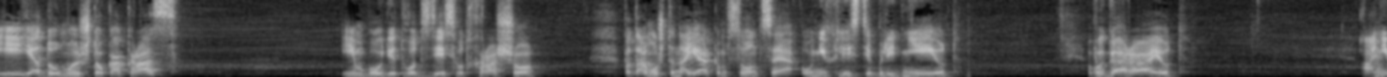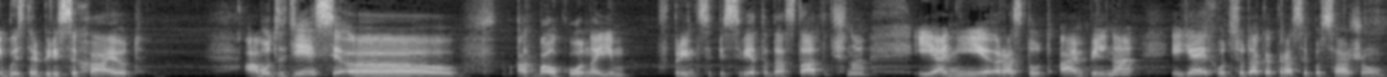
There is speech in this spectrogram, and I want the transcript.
и я думаю, что как раз им будет вот здесь вот хорошо. Потому что на ярком солнце у них листья бледнеют, выгорают, они быстро пересыхают. А вот здесь э, от балкона им, принципе, света достаточно. И они растут ампельно. И я их вот сюда как раз и посажу.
